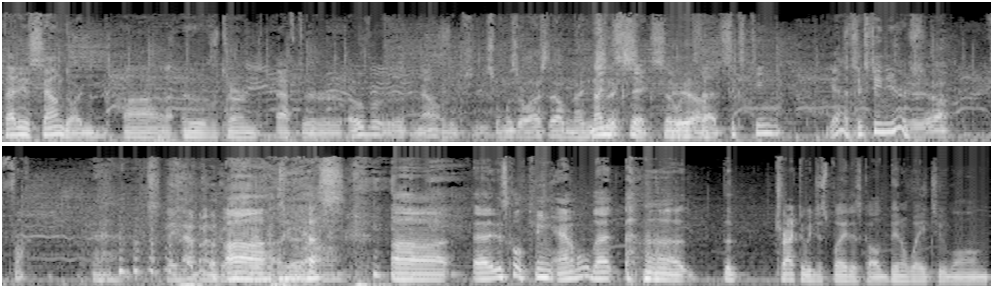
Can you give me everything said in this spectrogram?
that is Soundgarden, uh, who have returned after over now is it Jeez, when was their last album? 96? ninety six. So what is Yeah. that? Sixteen? Yeah, sixteen years. Yeah. Fuck. They have been going Uh, away for too yes. uh, uh, it is called King Animal. That the track that we just played is called "Been Away Too Long,"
